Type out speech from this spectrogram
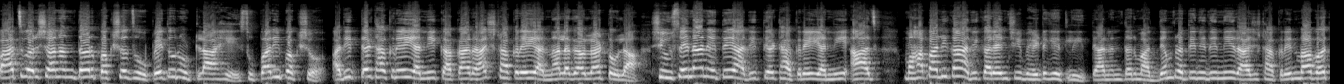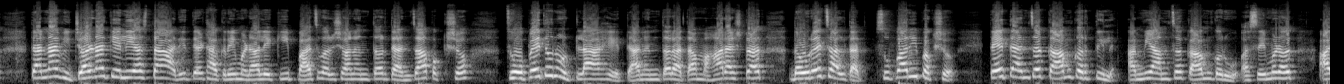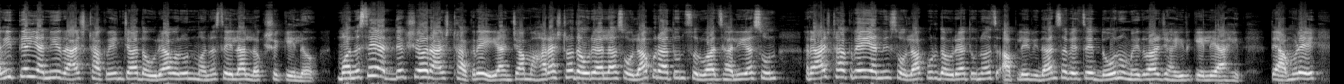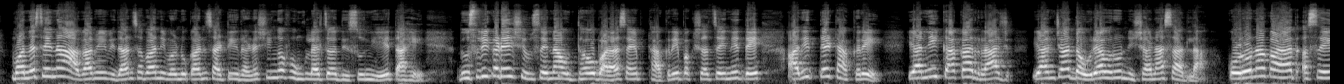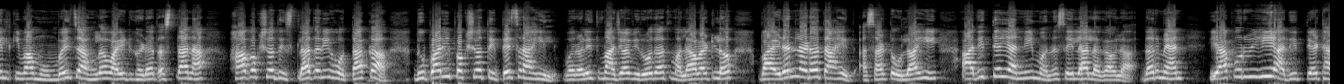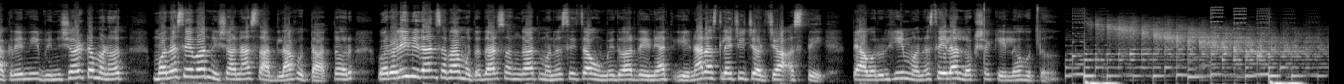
पाच वर्षानंतर पक्ष झोपेतून उठला आहे. सुपारी पक्ष. आदित्य ठाकरे यांनी काका राज ठाकरे यांना लगावला टोला. शिवसेना नेते आदित्य ठाकरे यांनी आज महापालिका अधिकाऱ्यांची भेट घेतली. त्यानंतर माध्यम प्रतिनिधींनी राज ठाकरेंबाबत त्यांना विचारणा केली असता आदित्य ठाकरे म्हणाले की पाच वर्षानंतर त्यांचा पक्ष झोपेतून उठला आहे. त्यानंतर आता महाराष्ट्रात दौरे चालतात. सुपारी पक्ष. ते त्यांचं काम करतील. आम्ही आमचं काम करू असे म्हणत आदित्य यांनी राज ठाकरेंच्या दौऱ्यावरून मनसेला लक्ष केलं. मनसे अध्यक्ष राज ठाकरे यांच्या महाराष्ट्र दौऱ्याला सोलापुरातून सुरुवात झाली असून राज ठाकरे यांनी सोलापूर दौऱ्यातूनच आपले विधानसभेचे दोन उमेदवार जाहीर केले आहेत. त्यामुळे मनसेनं आगामी विधानसभा निवडणुकांसाठी रणशिंग फुंकल्याचं दिसून येत आहे. दुसरीकडे शिवसेना उद्धव बाळासाहेब ठाकरे पक्षाचे नेते आदित्य ठाकरे यांनी काका राज यांच्या दौऱ्यावरून निशाणा साधला. कोरोना काळात असेल किंवा मुंबई चांगलं वाईट घडत असताना हा पक्ष दिसला तरी होता का? दुपारी पक्ष तिथेच राहील. वरळीत माझ्या विरोधात मला वाटलं बायडन लढत आहेत असा टोलाही आदित्य यांनी मनसेला लगावला. दरम्यान यापूर्वीही आदित्य ठाकरेंनी बिनशर्ट म्हणत मनसेवर निशाणा साधला होता. तर वरळी विधानसभा मतदारसंघात मनसेचा उमेदवार देण्यात येणार असल्याची चर्चा असते. त्यावरूनही मनसेला लक्ष केलं होतं.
